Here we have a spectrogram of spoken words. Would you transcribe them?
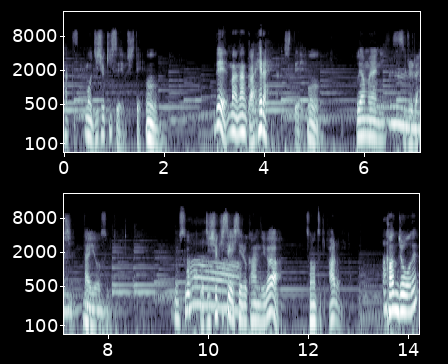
たくもう自主規制をして、うん。で、まあなんかヘラヘラして、うん。うやむやにするらしいうん。対応するとき。でもすごくこう自主規制してる感じが、その時あるんだ。感情をね。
